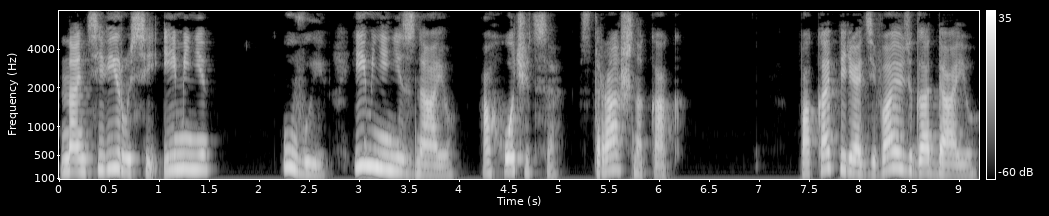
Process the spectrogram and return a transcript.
На антивирусе имени...» «Увы, имени не знаю, а хочется, страшно как». Пока переодеваюсь, гадаю,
